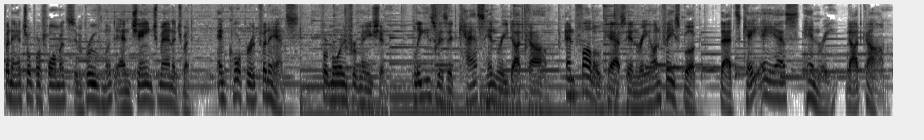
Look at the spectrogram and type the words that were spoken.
financial performance improvement and change management, and corporate finance. For more information, please visit KasHenry.com and follow Kas Henry on Facebook. That's KASHenry.com.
